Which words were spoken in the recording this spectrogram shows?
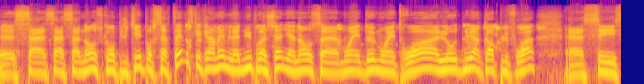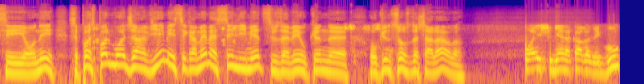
euh, ça, ça s'annonce compliqué pour certains? Parce que quand même, la nuit prochaine, il annonce moins 2, moins 3. L'autre nuit, encore plus froid. c'est, c'est, on est, c'est pas, pas le mois de janvier, mais c'est quand même assez limite si vous avez aucune, aucune source de chaleur, là. Oui, je suis bien d'accord avec vous.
